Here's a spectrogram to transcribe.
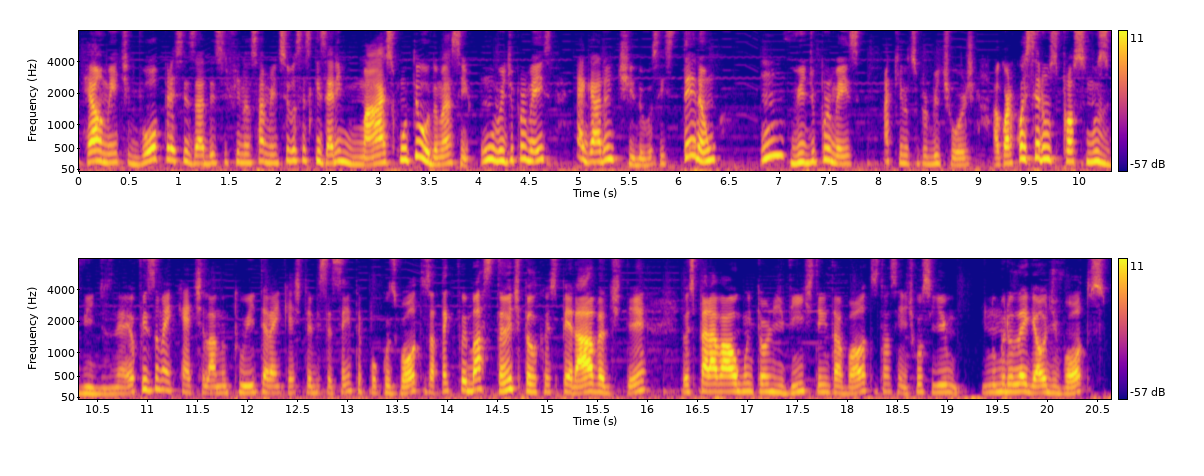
realmente vou precisar desse financiamento se vocês quiserem mais conteúdo, mas assim, um vídeo por mês é garantido, vocês terão um vídeo por mês aqui no Super Beat World. Agora, quais serão os próximos vídeos, né? Eu fiz uma enquete lá no Twitter, a enquete teve 60 e poucos votos, até que foi bastante pelo que eu esperava de ter. Eu esperava algo em torno de 20, 30 votos, então assim, a gente conseguiu um número legal de votos.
